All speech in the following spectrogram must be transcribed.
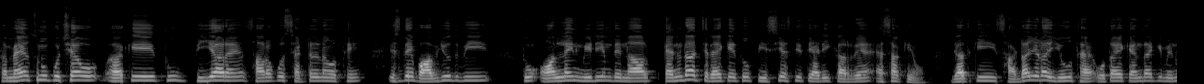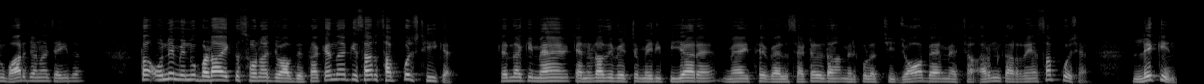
ਤਾਂ ਮੈਂ ਉਸ ਨੂੰ ਪੁੱਛਿਆ ਉਹ, ਕਿ ਤੂੰ ਪੀਆਰ ਹੈ ਸਾਰਾ ਕੁਝ ਸੈਟਲ ਨਾ ਉੱਥੇ ਇਸ ਦੇ ਬਾਵਜੂਦ ਵੀ ਤੂੰ ਆਨਲਾਈਨ ਮੀਡੀਅਮ ਦੇ ਨਾਲ ਕੈਨੇਡਾ 'ਚ ਰਹਿ ਕੇ ਤੂੰ ਪੀਸੀਐਸ ਦੀ ਤਿਆਰੀ ਕਰ ਰਿਹਾ ਐਸਾ ਕਿਉਂ? ਜਦ ਕਿ ਸਾਡਾ ਜਿਹੜਾ ਯੂਥ ਹੈ ਉਹ ਤਾਂ ਇਹ ਕਹਿੰਦਾ ਕਿ ਮੈਨੂੰ ਬਾਹਰ ਜਾਣਾ ਚਾਹੀਦਾ। ਤਾਂ ਉਹਨੇ ਮੈਨੂੰ ਬੜਾ ਇੱਕ ਸੋਹਣਾ ਜਵਾਬ ਦਿੱਤਾ ਕਹਿੰਦਾ ਕਿ ਸਰ ਸਭ ਕੁਝ ਠੀਕ ਹੈ। ਕਹਿੰਦਾ ਕਿ ਮੈਂ ਕੈਨੇਡਾ ਦੇ ਵਿੱਚ ਮੇਰੀ ਪੀਆਰ ਹੈ, ਮੈਂ ਇੱਥੇ ਵੈਲ ਸੈਟਲਡ ਹਾਂ, ਮੇਰੇ ਕੋਲ ਅੱਛੀ ਜੌਬ ਹੈ, ਮੈਂ ਅੱਛਾ ਅਰਨ ਕਰ ਰਿਹਾ, ਸਭ ਕੁਝ ਹੈ। ਲੇਕਿਨ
